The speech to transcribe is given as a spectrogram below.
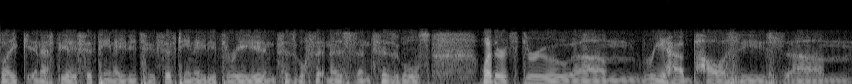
like NFPA 1582, 1583 in physical fitness and physicals, whether it's through um, rehab policies, um,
